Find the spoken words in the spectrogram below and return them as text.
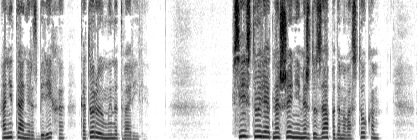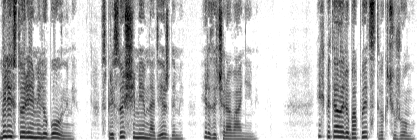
а не та неразбериха, которую мы натворили. Все истории отношений между Западом и Востоком были историями любовными, с присущими им надеждами и разочарованиями. Их питало любопытство к чужому,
